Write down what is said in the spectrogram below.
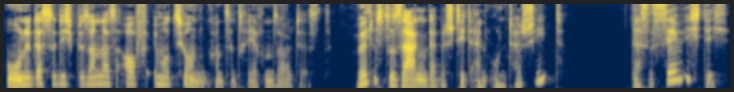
ohne dass du dich besonders auf Emotionen konzentrieren solltest. Würdest du sagen, da besteht ein Unterschied? Das ist sehr wichtig.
